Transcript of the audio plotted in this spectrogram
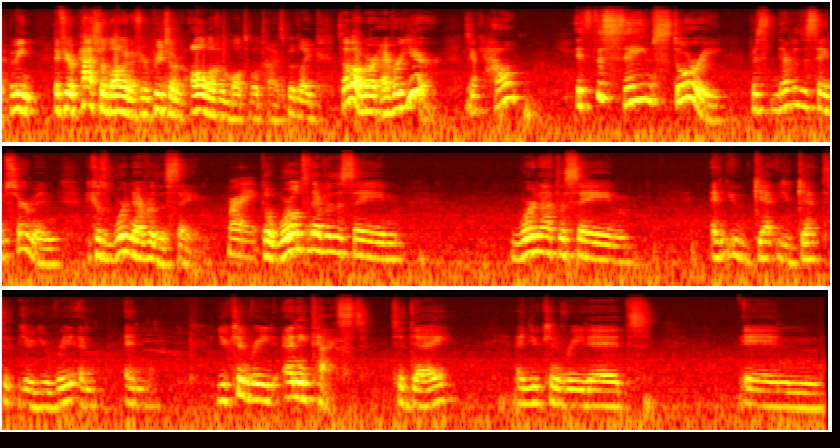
I mean, if you're a pastor long enough, you're preaching on all of them multiple times. But like some of them are every year. It's like how, it's the same story, but it's never the same sermon because we're never the same. Right. the world's never the same. We're not the same. And you get you get to you, you read and and you can read any text today and you can read it in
